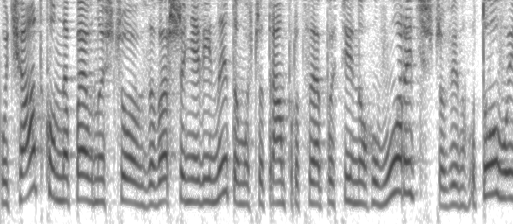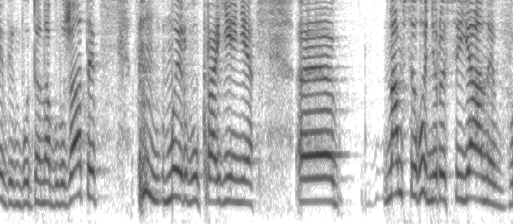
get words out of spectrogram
Початком, напевно, що завершення війни, тому що Трамп про це постійно говорить, що він готовий, він буде наближати мир в Україні. Е, Нам сьогодні росіяни в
